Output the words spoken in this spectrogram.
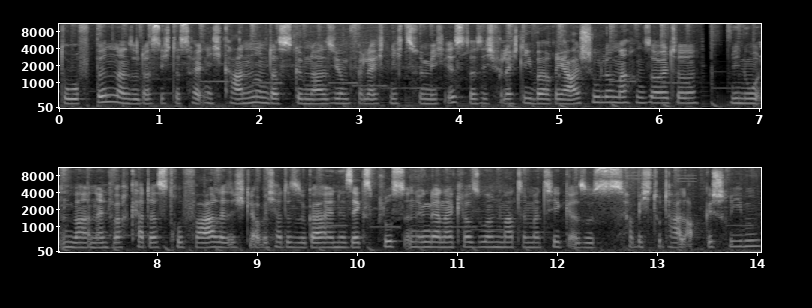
doof bin, also dass ich das halt nicht kann und das Gymnasium vielleicht nichts für mich ist, dass ich vielleicht lieber Realschule machen sollte. Die Noten waren einfach katastrophal. Also ich glaube, ich hatte sogar eine 6 plus in irgendeiner Klausur in Mathematik. Also das habe ich total abgeschrieben.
